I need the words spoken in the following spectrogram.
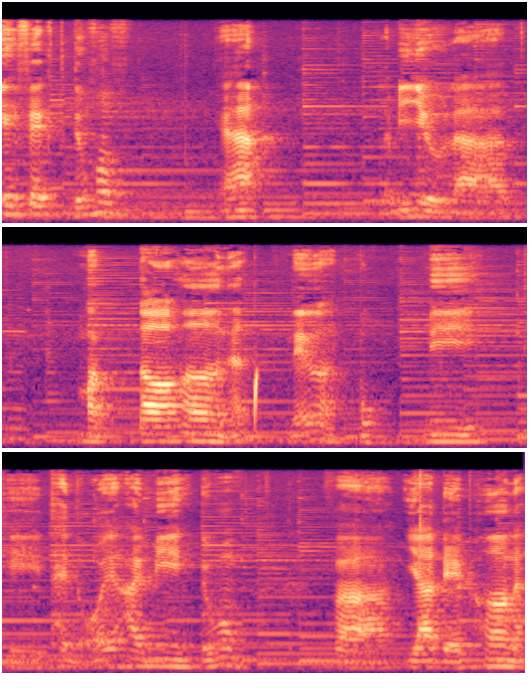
effect đúng không? À, là ví dụ là mặt to hơn á. Nếu là một mi thì thay đổi hai mi đúng không? Và da đẹp hơn à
